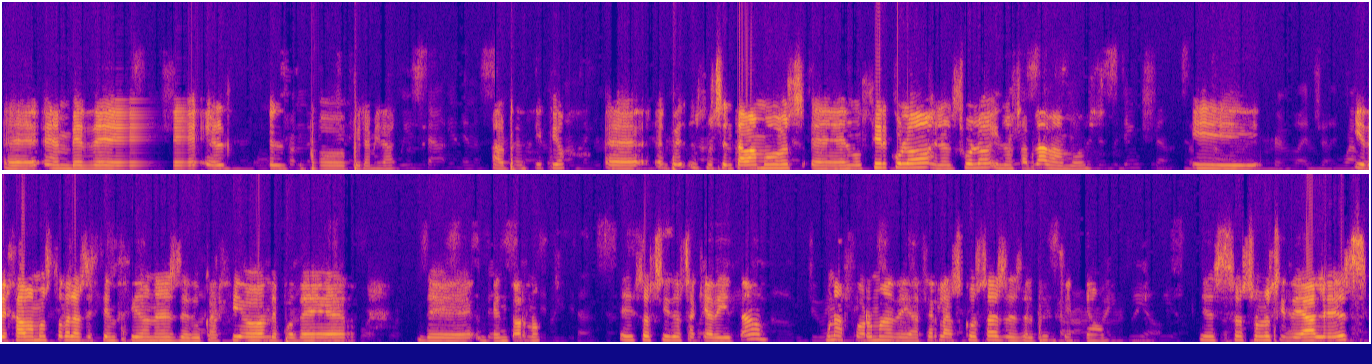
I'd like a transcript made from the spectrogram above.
eh, en vez de el, el tipo piramidal. Al principio nos sentábamos en un círculo en el suelo y nos hablábamos y, y dejábamos todas las distinciones de educación, de poder, de, de entorno. Eso ha sido saqueadita, una forma de hacer las cosas desde el principio. Y esos son los ideales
